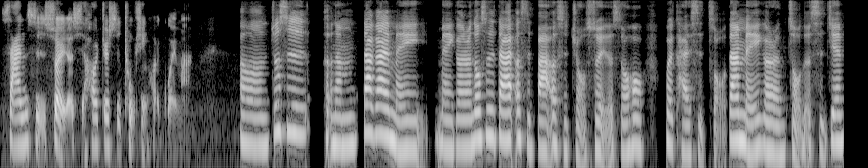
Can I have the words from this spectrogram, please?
三十岁的时候就是土星回归吗？嗯，就是。可能大概每每个人都是大概二十八、二十九岁的时候会开始走，但每一个人走的时间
